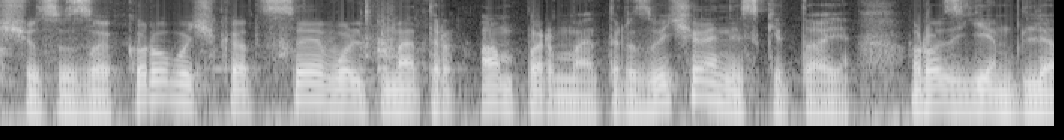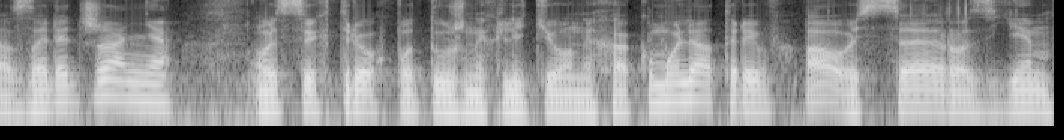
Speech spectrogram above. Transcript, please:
Що це за коробочка? Це вольтметр амперметр. Звичайний з Китаю. Роз'єм для заряджання ось цих трьох потужних літіонних акумуляторів. А ось це роз'єм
